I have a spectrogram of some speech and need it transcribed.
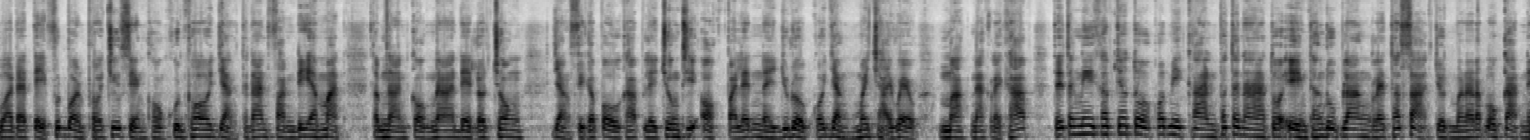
ว่าได้เตะฟุตบอลเพราะชื่อเสียงของคุณพ่ออย่างทางด้านฟันดี้อามัดตำนานกองหน้าเด่นรถช่องอย่างสิงคโปร์ครับและช่วงที่ออกไปเล่นในยุโรปก็ยังไม่ฉายแววมากนักเลยครับ แต่ทั้งนี้ครับเจ้าตัวก็มีการพัฒนาตัวเองทั้งรูปร่างและทักษะจนมาได้รับโอกาสใน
